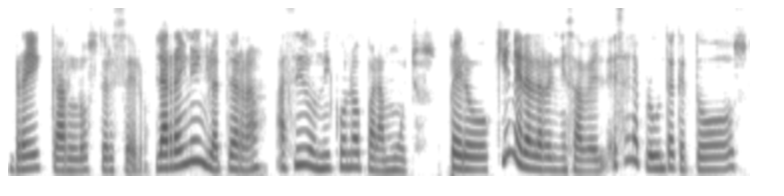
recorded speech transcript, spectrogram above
Rey Carlos III. La reina de Inglaterra ha sido un ícono para muchos. Pero, ¿quién era la reina Isabel? Esa es la pregunta que todos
